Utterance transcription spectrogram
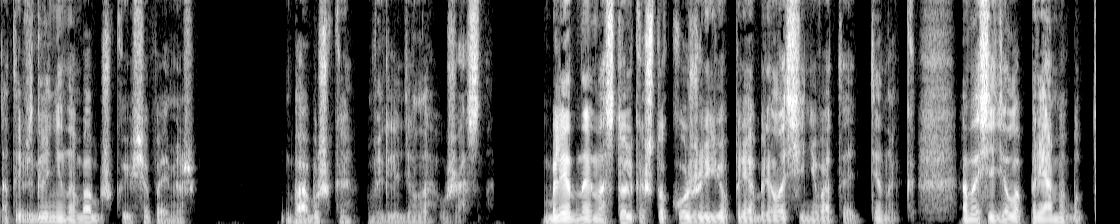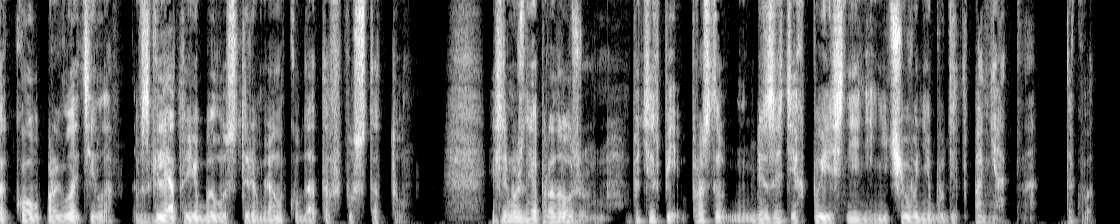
А ты взгляни на бабушку, и все поймешь. Бабушка выглядела ужасно. Бледная настолько, что кожа ее приобрела синеватый оттенок. Она сидела прямо, будто кол проглотила. Взгляд ее был устремлен куда-то в пустоту. Если можно, я продолжу. Потерпи. Просто без этих пояснений ничего не будет понятно. Так вот.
